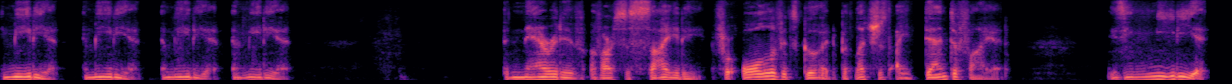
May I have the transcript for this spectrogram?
Immediate, immediate, immediate, immediate the narrative of our society for all of its good, but let's just identify it, is immediate.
